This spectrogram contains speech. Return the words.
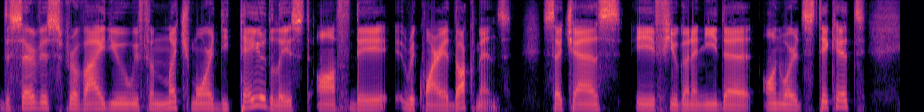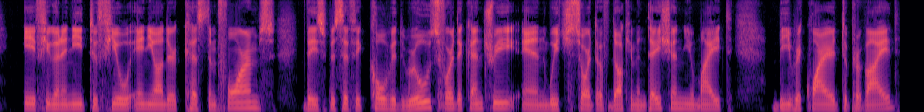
the service provide you with a much more detailed list of the required documents, such as if you're going to need an onwards ticket, if you're going to need to fill any other custom forms, the specific COVID rules for the country, and which sort of documentation you might be required to provide.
